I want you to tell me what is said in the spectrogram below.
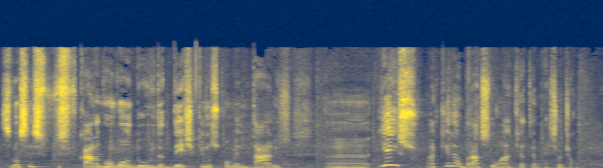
Se vocês ficaram com alguma dúvida, deixa aqui nos comentários. Uh, e é isso. Aquele abraço do Aki e até mais. Tchau, tchau.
